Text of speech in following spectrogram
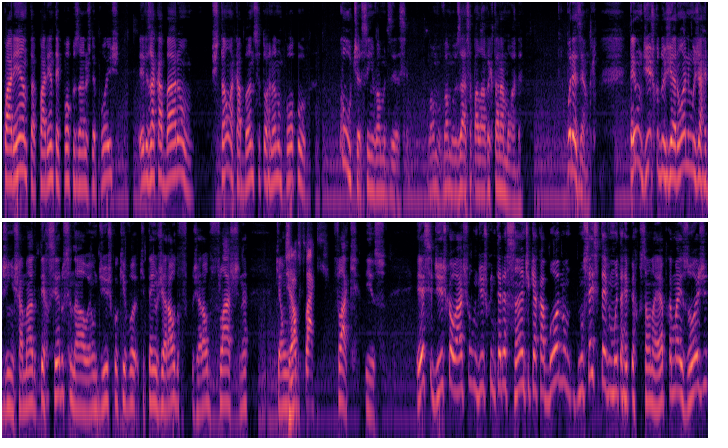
40, 40 e poucos anos depois, eles acabaram, estão acabando se tornando um pouco cult, assim, vamos dizer assim. Vamos, vamos usar essa palavra que está na moda. Por exemplo, tem um disco do Jerônimo Jardim chamado Terceiro Sinal. É um disco que, que tem o Geraldo, Geraldo Flash, né? Que é um... Geraldo Flack. Flack, isso. Esse disco eu acho um disco interessante que acabou. Não, não sei se teve muita repercussão na época, mas hoje,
